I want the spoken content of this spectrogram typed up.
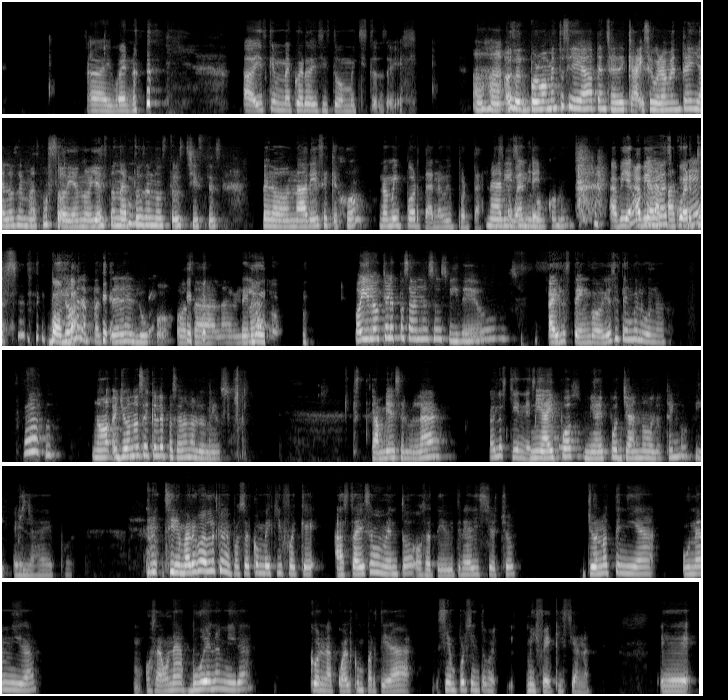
Ay, bueno. Ay, es que me acuerdo y sí estuvo muy chistoso ese viaje. Ajá, o sea, por momentos sí llegaba a pensar de que, ay, seguramente ya los demás nos odian o ya están hartos de nuestros chistes. pero nadie se quejó. No me importa, no me importa. Nadie hizo ningún comentario. Había, había más pasé- cuartos. Yo Bomba. me la pasé de lujo, o sea, la verdad. uno. Oye, ¿lo que le pasaron esos videos? Ahí los tengo. Yo sí tengo el uno. Ah, No, yo no sé qué le pasaron a los míos. Cambié de celular. Ahí los tienes. Mi ¿qué- iPod, mi iPod ya no lo tengo. y El iPod. Sin embargo, lo que me pasó con Becky fue que hasta ese momento, o sea, yo tenía 18, yo no tenía una amiga, o sea, una buena amiga con la cual compartiera 100% mi, mi fe cristiana. Eh,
